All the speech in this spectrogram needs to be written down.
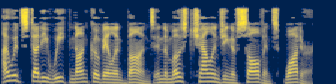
I would study weak noncovalent bonds in the most challenging of solvents, water.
